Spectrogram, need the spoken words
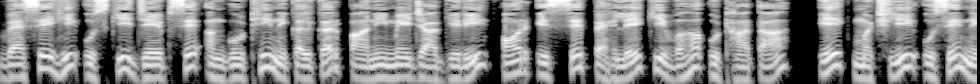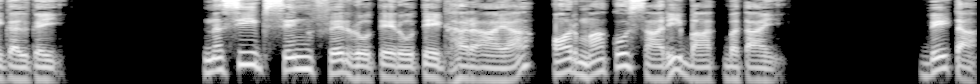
वैसे ही उसकी जेब से अंगूठी निकलकर पानी में जा गिरी और इससे पहले कि वह उठाता, एक मछली उसे निगल गई। नसीब सिंह फिर रोते रोते घर आया और माँ को सारी बात बताई। बेटा,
